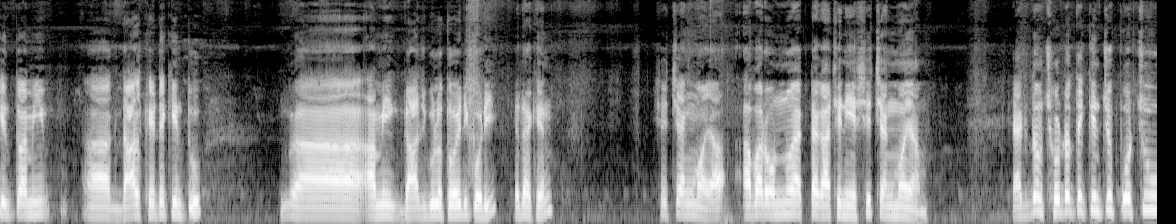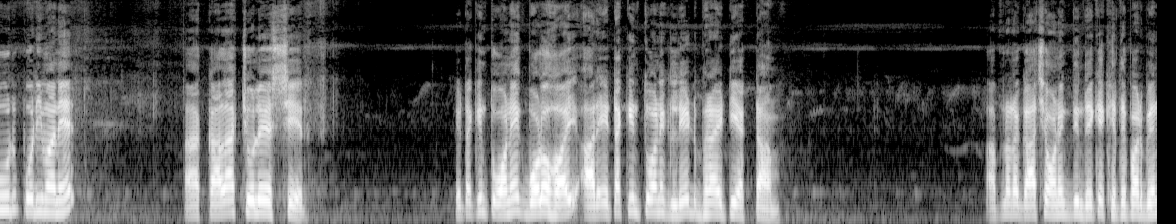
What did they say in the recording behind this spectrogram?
কিন্তু আমি ডাল কেটে কিন্তু আমি গাছগুলো তৈরি করি। এ দেখেন, সে চ্যাংময়া। আবার অন্য একটা গাছে নিয়ে এসেছি, চ্যাংময় আম। একদম ছোটোতে কিন্তু প্রচুর পরিমাণে কালার চলে এসছে। এটা কিন্তু অনেক বড় হয় আর এটা কিন্তু অনেক লেট ভ্যারাইটি একটা আম। আপনারা গাছে অনেক দিন রেখে খেতে পারবেন।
